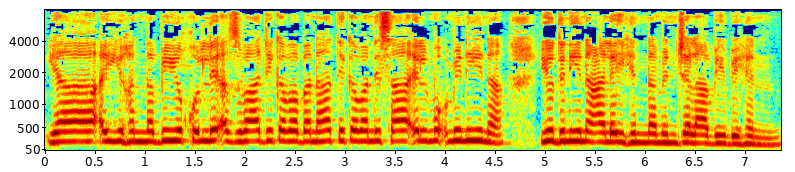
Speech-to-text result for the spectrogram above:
یا ایوہ النبی قل ازواجک و بناتک و نساء المؤمنین یدنین علیہن من جلابیبہن۔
